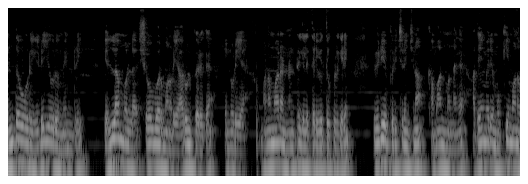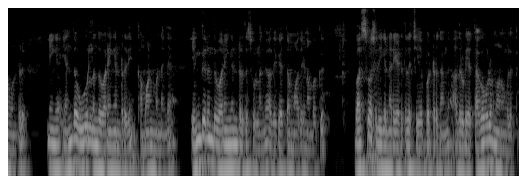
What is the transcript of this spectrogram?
எந்த ஒரு இடையூறுமின்றி எல்லாம் உள்ள சிவபெருமானுடைய அருள் பெருக என்னுடைய மனமார நன்றிகளை தெரிவித்துக் கொள்கிறேன். வீடியோ பிடிச்சிருந்துச்சுன்னா கமெண்ட் பண்ணுங்கள் அதேமாரி முக்கியமான ஒன்று நீங்கள் எந்த ஊர்லேருந்து வரீங்கன்றதையும் கமெண்ட் பண்ணுங்கள் எங்கேருந்து வரீங்கன்றதை சொல்லுங்கள் அதுக்கேற்ற மாதிரி நமக்கு பஸ் வசதிகள் நிறைய இடத்துல செய்யப்பட்டிருக்காங்க. அதனுடைய தகவலும் நான் உங்களுக்கு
